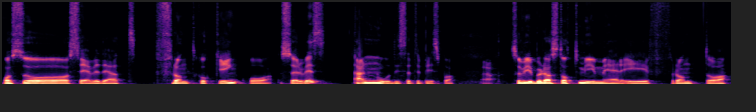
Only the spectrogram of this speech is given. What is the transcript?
Og så ser vi det at frontcooking og service er noe de setter pris på. Ja. Så vi burde ha stått mye mer i front og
